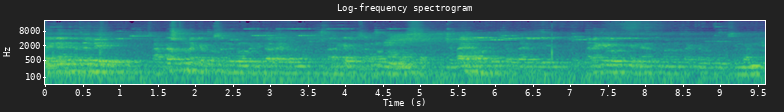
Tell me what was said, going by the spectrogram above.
ದೈನಂದಿನದಲ್ಲಿ ಸಾಕಷ್ಟು ನಗೆ ಪ್ರಸಂಗಗಳು ನಡೀತಾರೆ ನಗೆ ಪ್ರಸಂಗಗಳು ಎಲ್ಲ ನನಗೆ ಇವತ್ತಿಗೆ ಅಂತ ಕೆಲವು ಇವತ್ತು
